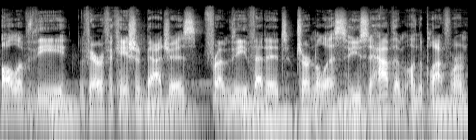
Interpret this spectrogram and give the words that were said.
all of the verification badges from the vetted journalists who used to have them on the platform.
